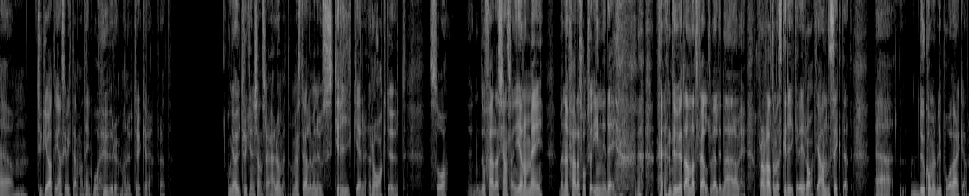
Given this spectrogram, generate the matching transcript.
eh, tycker jag att det är ganska viktigt att man tänker på hur man uttrycker det. För att om jag uttrycker en känsla i det här rummet, om jag ställer mig nu och skriker rakt ut, så då färdas känslan genom mig, men den färdas också in i dig. Du är ett annat fält väldigt nära mig. Framförallt om jag skriker dig rakt i ansiktet. Eh, du kommer bli påverkad.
